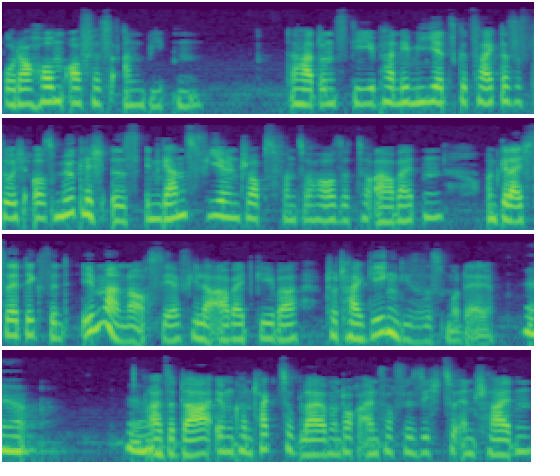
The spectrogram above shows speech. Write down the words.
Oder Homeoffice anbieten. Da hat uns die Pandemie jetzt gezeigt, dass es durchaus möglich ist, in ganz vielen Jobs von zu Hause zu arbeiten. Und gleichzeitig sind immer noch sehr viele Arbeitgeber total gegen dieses Modell. Ja. ja. Also da im Kontakt zu bleiben und auch einfach für sich zu entscheiden,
